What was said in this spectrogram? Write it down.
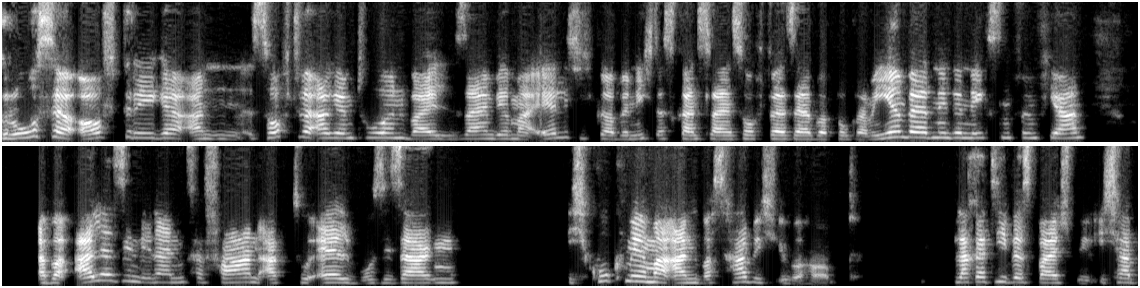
große Aufträge an Softwareagenturen, weil, seien wir mal ehrlich, ich glaube nicht, dass Kanzleien Software selber programmieren werden in den nächsten fünf Jahren. Aber alle sind in einem Verfahren aktuell, wo sie sagen, ich gucke mir mal an, was habe ich überhaupt. Plakatives Beispiel. Ich habe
